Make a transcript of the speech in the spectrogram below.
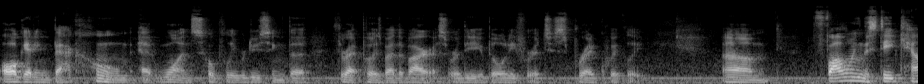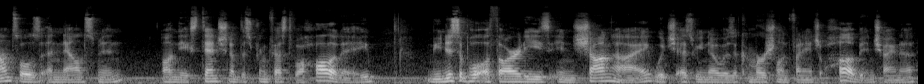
all getting back home at once, hopefully reducing the threat posed by the virus or the ability for it to spread quickly. Um, Following the state council's announcement on the extension of the Spring Festival holiday, municipal authorities in Shanghai, which, as we know, is a commercial and financial hub in China,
